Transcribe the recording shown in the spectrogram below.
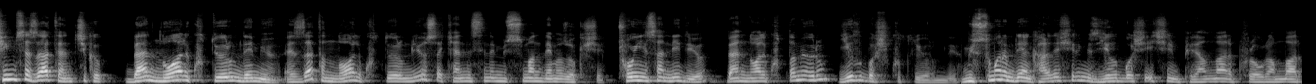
Kimse zaten çıkıp ben Noel kutluyorum demiyor. E zaten Noel kutluyorum diyorsa kendisine Müslüman demez o kişi. Çoğu insan ne diyor? Ben Noel kutlamıyorum, yılbaşı kutluyorum diyor. Müslümanım diyen kardeşlerimiz yılbaşı için planlar, programlar,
